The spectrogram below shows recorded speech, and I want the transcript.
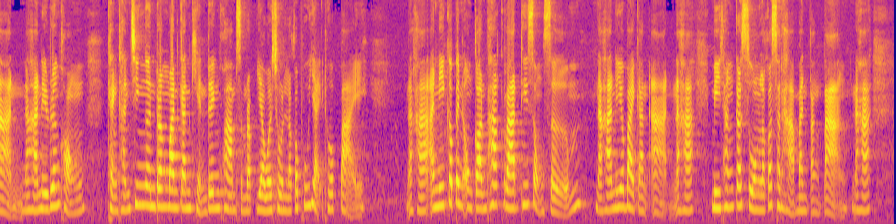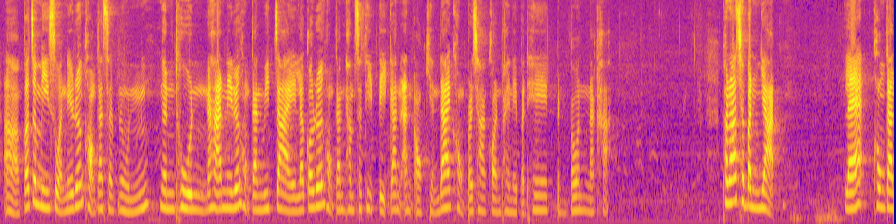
อ่านนะคะในเรื่องของแข่งขันชิงเงินรางวัลการเขียนเรียงความสำหรับเยาวชน แล้วก็ผู้ใหญ่ทั่วไปนะคะอันนี้ก็เป็นองค์กรภาครัฐที่ส่งเสริมนะคะนโยบายการอ่านนะคะมีทั้งกระทรวงแล้วก็สถาบันต่างๆนะคะก็จะมีส่วนในเรื่องของการสนับสนุนเงินทุนนะคะในเรื่องของการวิจัย แล้วก็เรื่องของการทำสถิติการอ่านออกเขียนได้ของประชากรภายในประเทศเป็นต้นนะคะพระราชบัญญัติ และโครงการ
